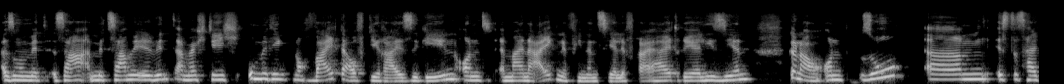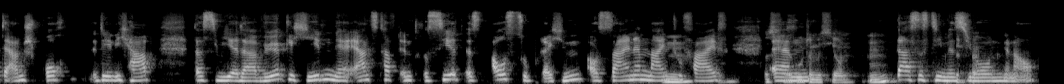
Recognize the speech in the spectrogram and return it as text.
also mit, Sa mit Samuel Winter möchte ich unbedingt noch weiter auf die Reise gehen und meine eigene finanzielle Freiheit realisieren. Genau. Und so ähm, ist es halt der Anspruch, den ich habe, dass wir da wirklich jeden, der ernsthaft interessiert ist, auszubrechen aus seinem 9 to 5. Mhm. Das ist eine ähm, gute Mission. Mhm. Das ist die Mission, genau.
